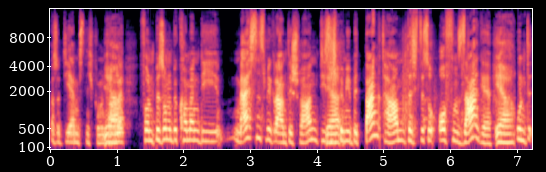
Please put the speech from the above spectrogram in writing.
also DMs, nicht Kommentare, Ja. von Personen bekommen, die meistens migrantisch waren, die Ja. sich bei mir bedankt haben, dass ich das so offen sage. Ja. Und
